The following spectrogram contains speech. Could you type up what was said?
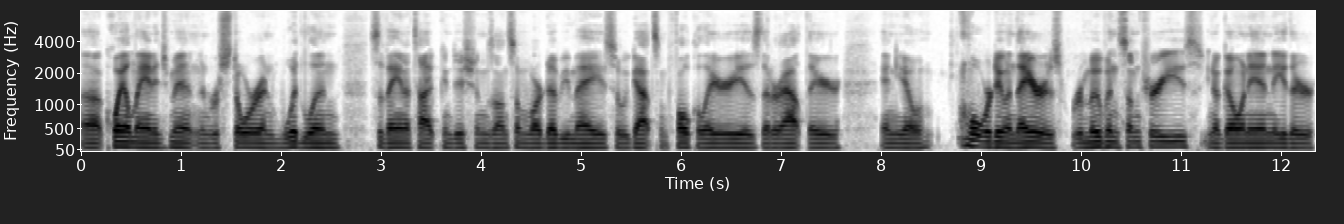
uh, quail management and restoring woodland savanna type conditions on some of our WMAs. So we've got some focal areas that are out there, and you know what we're doing there is removing some trees. You know, going in either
